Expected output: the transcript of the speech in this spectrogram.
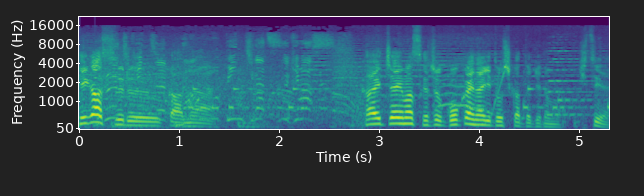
怪我するかな。変えちゃいますか？ちょっと5回投げてほしかったけども。きついね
